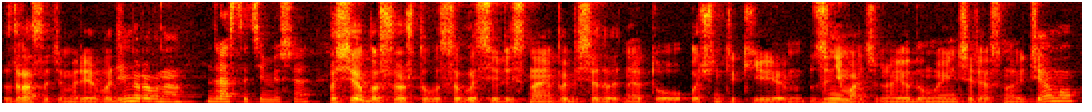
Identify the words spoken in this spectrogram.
Здравствуйте, Мария Владимировна. Здравствуйте, Миша. Спасибо большое, что вы согласились с нами побеседовать на эту очень-таки занимательную, я думаю, интересную тему.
